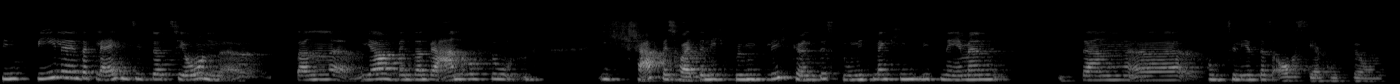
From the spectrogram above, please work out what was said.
sind viele in der gleichen Situation. Äh, dann, äh, ja, wenn dann wer anruft, du, ich schaffe es heute nicht pünktlich, könntest du nicht mein Kind mitnehmen, dann äh, funktioniert das auch sehr gut bei uns.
